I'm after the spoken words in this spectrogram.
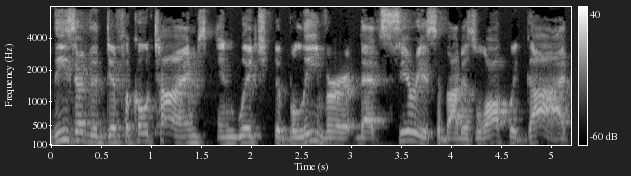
these are the difficult times in which the believer that's serious about his walk with God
